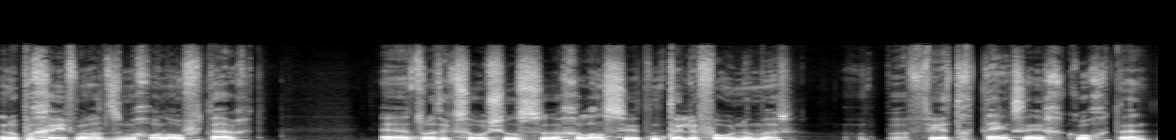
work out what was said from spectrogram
En op een gegeven moment hadden ze me gewoon overtuigd. En toen had ik socials eh, gelanceerd, een telefoonnummer, 40 tanks ingekocht. En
